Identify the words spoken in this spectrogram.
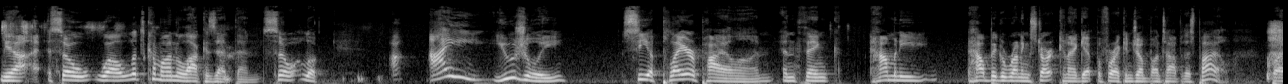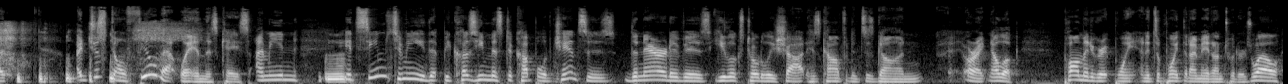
Yeah. So, well, let's come on to Lacazette then. So, look, I, I usually see a player pile on and think, how many, how big a running start can I get before I can jump on top of this pile? But I just don't feel that way in this case. I mean, mm. it seems to me that because he missed a couple of chances, the narrative is he looks totally shot, his confidence is gone. All right, now look, Paul made a great point, and it's a point that I made on Twitter as well.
